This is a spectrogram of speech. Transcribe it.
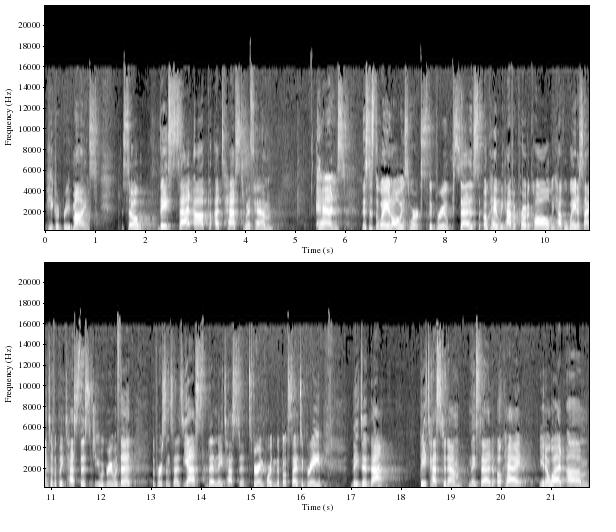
he could read minds. So they set up a test with him, and this is the way it always works. The group says, okay, we have a protocol, we have a way to scientifically test this. Do you agree with it? The person says yes, then they test it. It's very important that both sides agree. They did that. They tested him, and they said, okay, you know what? Um,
